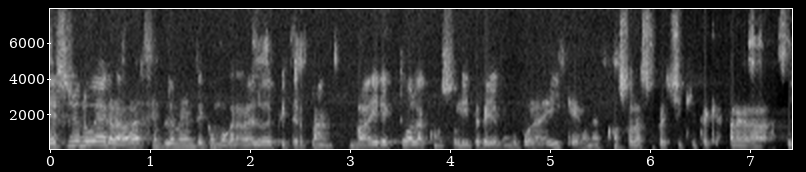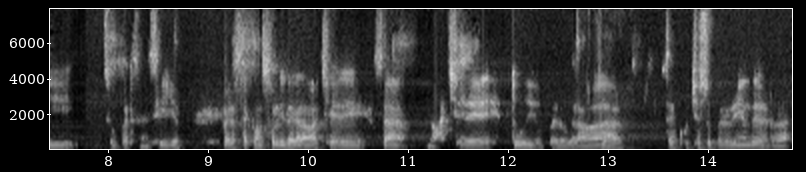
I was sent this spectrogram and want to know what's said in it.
eso yo lo voy a grabar simplemente como grabé lo de Peter Pan. Va directo a la consolita que yo tengo por ahí, que es una consola súper chiquita que es para grabar así súper sencillo. Pero esa consolita graba HD, o sea, no HD de estudio, pero graba, se escucha súper bien de verdad.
